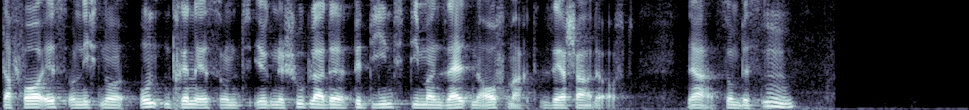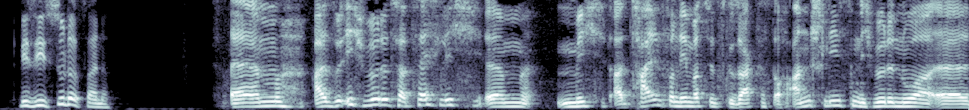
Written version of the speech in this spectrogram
davor ist und nicht nur unten drin ist und irgendeine Schublade bedient, die man selten aufmacht. Sehr schade oft. Ja, so ein bisschen. Mhm. Wie siehst du das, Seine? Ähm, also ich würde tatsächlich ähm, mich äh, Teilen von dem, was du jetzt gesagt hast, auch anschließen. Ich würde nur äh,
